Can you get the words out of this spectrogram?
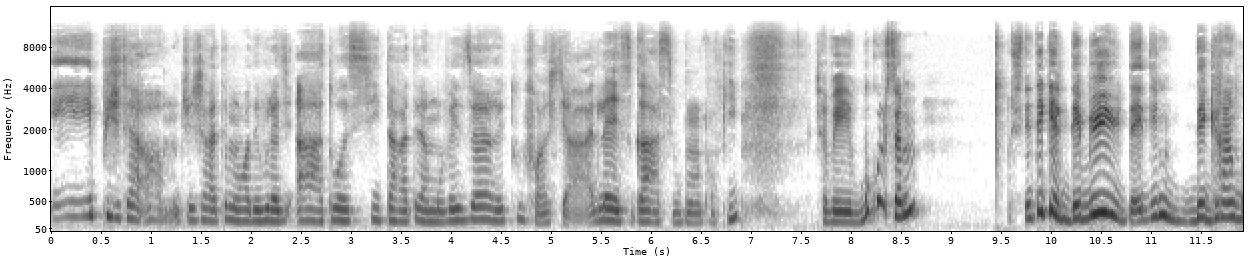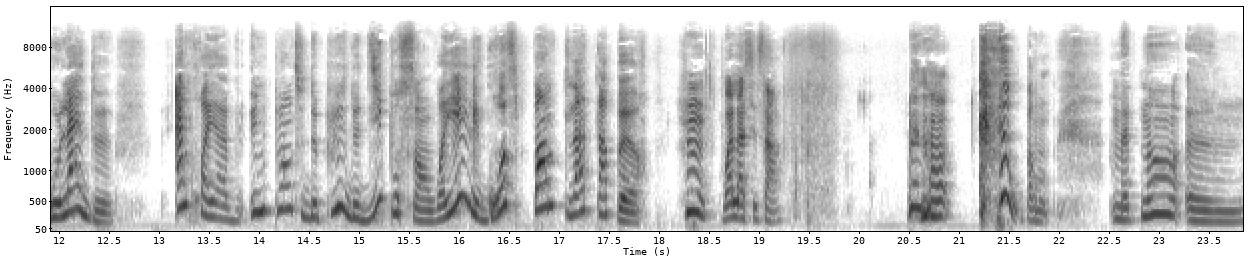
Et puis j'étais oh mon dieu, j'ai raté mon rendez-vous. Il a dit, ah, toi aussi, t'as raté la mauvaise heure et tout. Enfin, je dis, ah, laisse, gars, c'est bon, tant pis. J'avais beaucoup le seum. Ce n'était que le début d'une dégringolade incroyable. Une pente de plus de 10%. Vous voyez, les grosses pentes là, t'as peur. Hum, voilà, c'est ça. Maintenant, pardon. Maintenant, euh,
